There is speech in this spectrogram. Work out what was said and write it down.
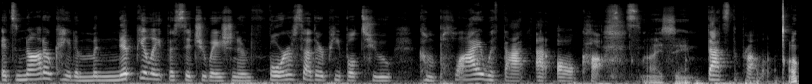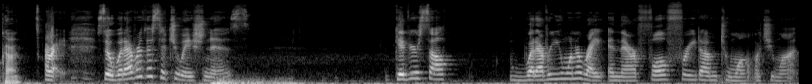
It's not okay to manipulate the situation and force other people to comply with that at all costs. I see. That's the problem. Okay. All right. So, whatever the situation is, give yourself whatever you want to write in there, full freedom to want what you want.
